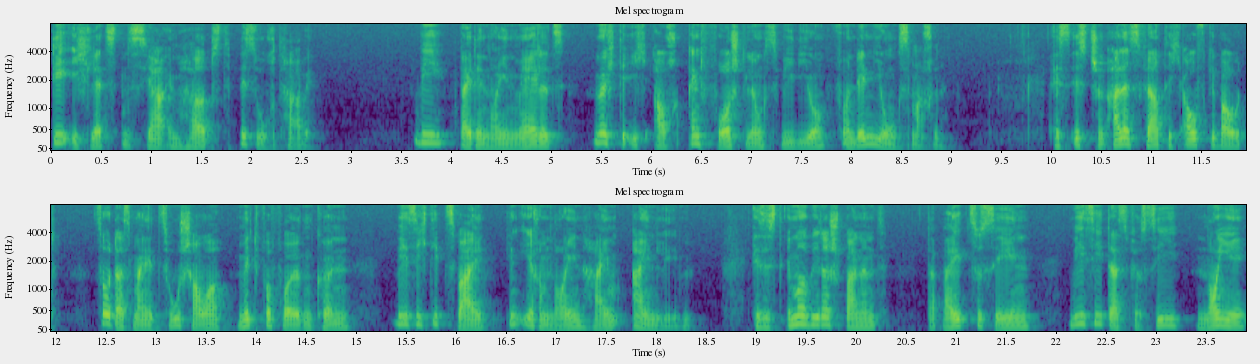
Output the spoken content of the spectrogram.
die ich letztes Jahr im Herbst besucht habe. Wie bei den neuen Mädels möchte ich auch ein Vorstellungsvideo von den Jungs machen. Es ist schon alles fertig aufgebaut, so dass meine Zuschauer mitverfolgen können, wie sich die zwei in ihrem neuen Heim einleben. Es ist immer wieder spannend, dabei zu sehen, wie sie das für sie neue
